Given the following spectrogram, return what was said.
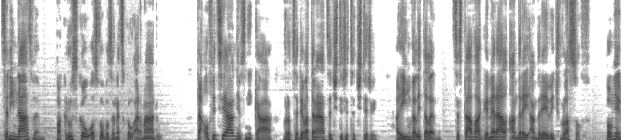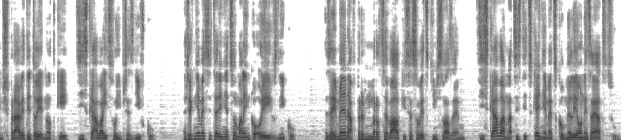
celým názvem pak Ruskou osvobozeneckou armádu. Ta oficiálně vzniká v roce 1944 a jejím velitelem se stává generál Andrej Andrejevič Vlasov. Po němž právě tyto jednotky získávají svoji přezdívku. Řekněme si tedy něco malinko o jejich vzniku. Zejména v prvním roce války se Sovětským svazem získává nacistické Německo miliony zajatců.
